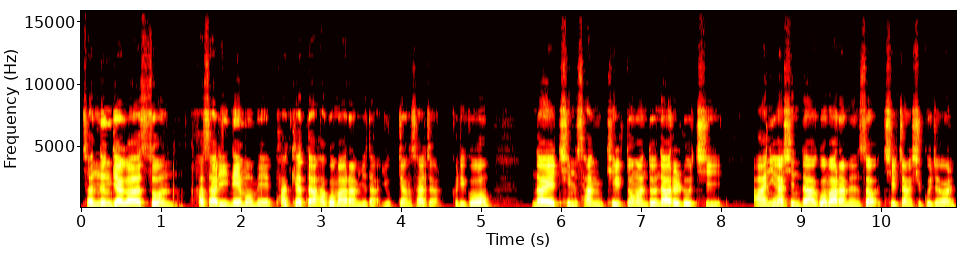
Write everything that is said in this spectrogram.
전능자가 쏜 화살이 내 몸에 박혔다 하고 말합니다. 6장 4절 그리고 나의 침 삼킬 동안도 나를 놓지 아니하신다 하고 말하면서 7장 19절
